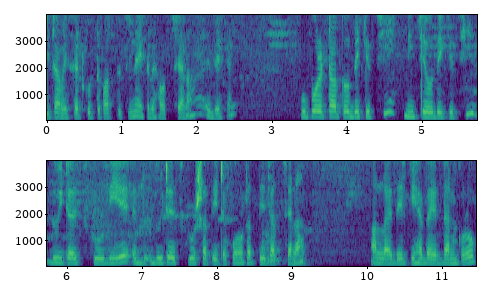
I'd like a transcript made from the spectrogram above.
এটা আমি সেট করতে পারতেছি না, এখানে হচ্ছে না। এই দেখেন, উপরেরটাও তো দেখেছি, নিচেও দেখেছি। দুইটা স্ক্রু দিয়ে দুইটা স্ক্রুর সাথে এটা কোনোটাতে যাচ্ছে না। আল্লাহ এদেরকে হেদায়ত দান করুক।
